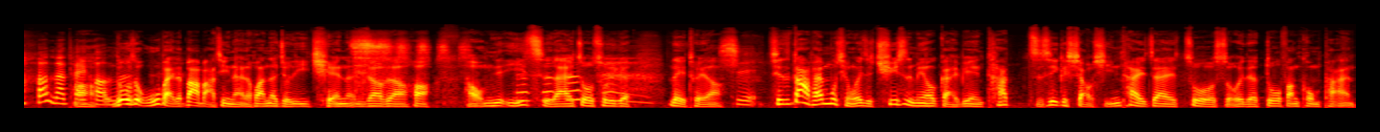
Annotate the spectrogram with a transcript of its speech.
那太好了。如果是五百的爸爸进来的话，那就是一千了，你知道不知道？哈，好，我们就以此来做出一个类推啊。是其实大盘目前为止趋势没有改变，它只是一个小形态在做所谓的多方控盘。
